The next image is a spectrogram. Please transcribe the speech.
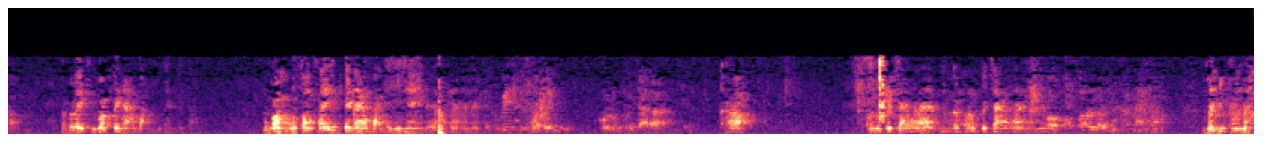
ครับมันก็เลยถือว่าเป็นอาบัตเหมือนกันนะครับ เมื่อก่อนมันก็สงสัยเป็นอาบัตได้ยังไงน่าหานะไม่ถือว่าเป็นคนรูปจาระ ครับคนรูปจาระมันกับคนรูปจาระเนี่ยเพราะเราอยู่ข้างในครับมันอยู่ข้างนอก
